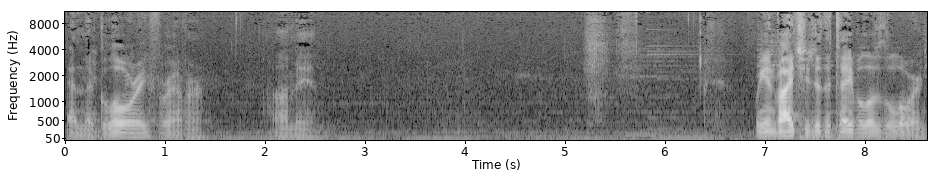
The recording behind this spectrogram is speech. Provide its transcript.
and the glory forever. Amen. We invite you to the table of the Lord.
